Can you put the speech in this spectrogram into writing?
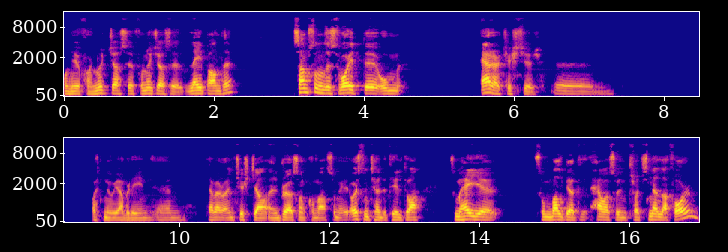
hun er fornudja seg, fornudja seg leipande. Samståndes vøyte om æra kyrkjer, eh, og nu i Aberdeen, eh, det var en kyrkja, en brød som kom, som jeg også kjente til, da, som hei, som valgte at hava sin traditionella form,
